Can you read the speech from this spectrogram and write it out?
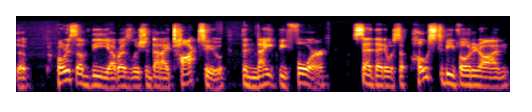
the proponents of the uh, resolution that I talked to the night before said that it was supposed to be voted on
